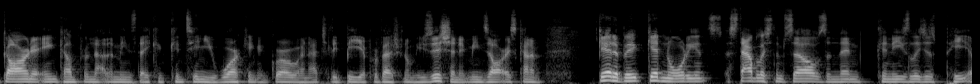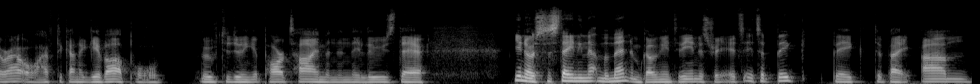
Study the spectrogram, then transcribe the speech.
garner income from that. That means they can continue working and grow and actually be a professional musician. It means artists kind of get a big get an audience, establish themselves, and then can easily just peter out or have to kind of give up or move to doing it part time, and then they lose their, you know, sustaining that momentum going into the industry. It's it's a big big debate. Um,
